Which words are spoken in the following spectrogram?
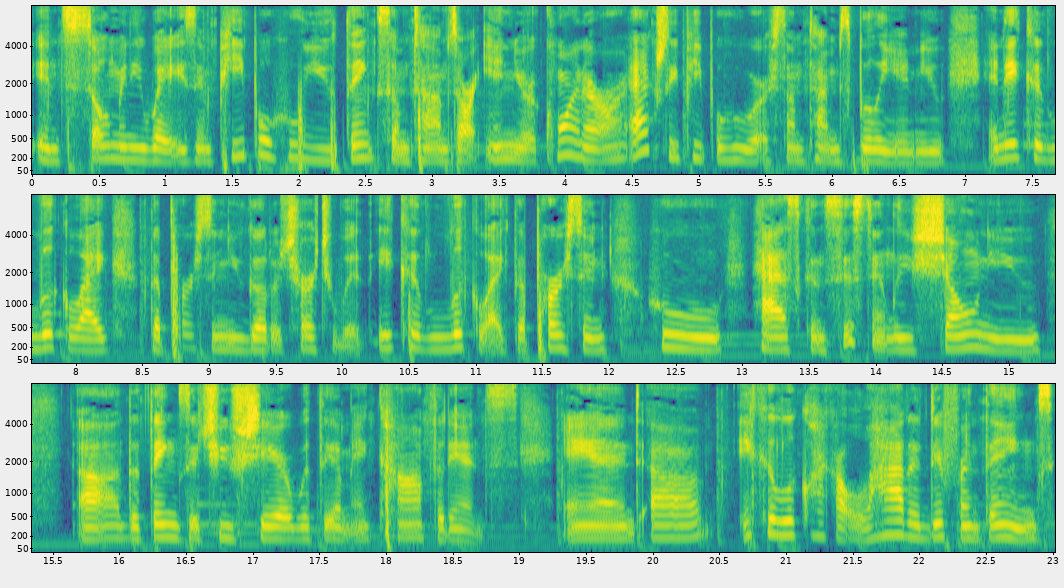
in so many ways and people who you think sometimes are in your corner are actually people who are sometimes bullying you and it could look like the person you go to church with. It could look like the person who has consistently shown you uh, the things that you share with them in confidence. And uh, it could look like a lot of different things.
